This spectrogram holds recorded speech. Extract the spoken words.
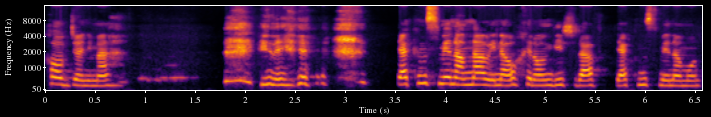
خوب جانی من якм сменам навина охиронгиш рафт. Якм сменамон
